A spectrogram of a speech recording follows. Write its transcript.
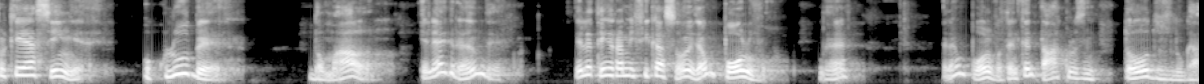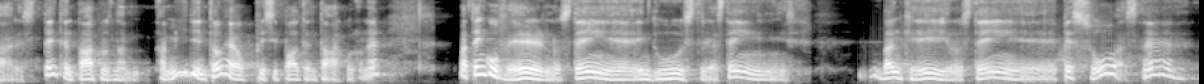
Porque é assim, o clube do mal, ele é grande. Ele tem ramificações, é um polvo, né? Ele é um polvo, tem tentáculos em todos os lugares. Tem tentáculos na, na mídia, então é o principal tentáculo, né? Mas tem governos, tem é, indústrias, tem banqueiros, tem é, pessoas, né?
